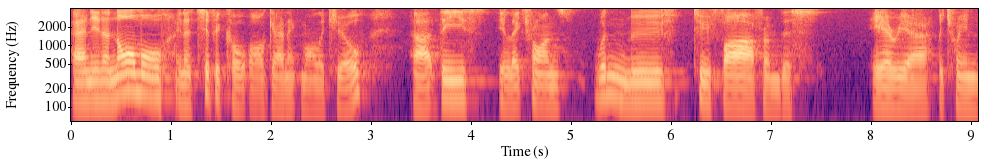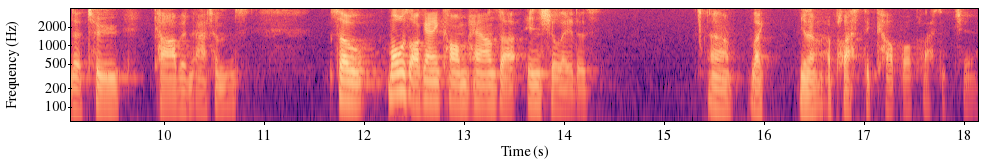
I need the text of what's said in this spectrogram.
And in a normal, in a typical organic molecule, uh, these electrons wouldn't move too far from this area between the two carbon atoms. So most organic compounds are insulators, uh, like you know a plastic cup or a plastic chair.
